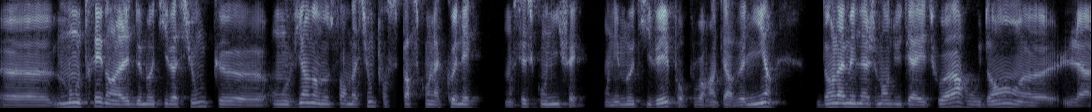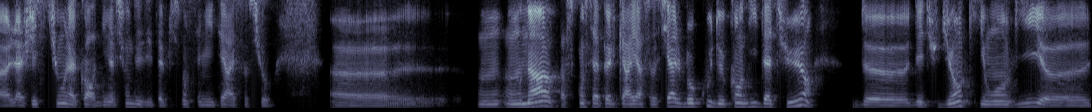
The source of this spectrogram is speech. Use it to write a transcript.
montrer dans la lettre de motivation qu'on vient dans notre formation parce qu'on la connaît on sait ce qu'on y fait. On est motivé pour pouvoir intervenir dans l'aménagement du territoire ou dans euh, la, gestion et la coordination des établissements sanitaires et sociaux. Euh, on, a, parce qu'on s'appelle carrière sociale, beaucoup de candidatures d'étudiants qui ont envie euh,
